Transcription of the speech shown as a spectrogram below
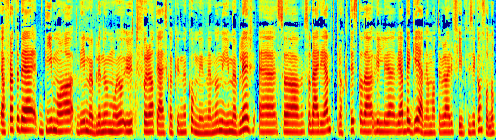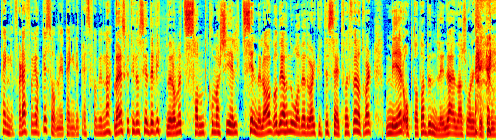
Ja, for at det, de, må, de, møblene må jo ut for at jeg skal kunne komme inn med noen nye møbler. Eh, så, så, det er rent praktisk. Og vil, vi er begge enige om at det vil være fint hvis vi kan få noe penger for det. For vi har ikke så mye penger i Presseforbundet. Nei, jeg skulle til å si Det vitner om et sant kommersielt sinnelag. Og det er noe av det du har vært kritisert for før. At du har vært mer opptatt av bunnlinja enn av journalistikken.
